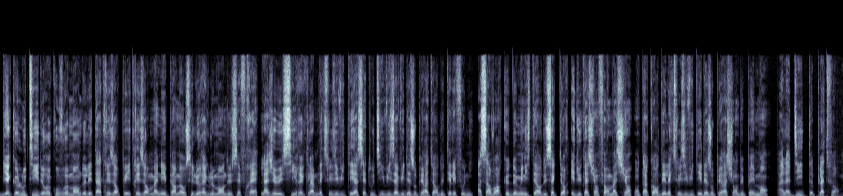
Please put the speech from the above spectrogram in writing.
Bien que l'outil de recouvrement de l'État Trésor Pays Trésor Mané permet aussi le règlement de ses frais, la GEC réclame l'exclusivité à cet outil vis-à-vis -vis des opérateurs de téléphonie. À savoir que deux ministères du secteur éducation-formation ont accordé l'exclusivité des opérations de paiement à la dite plateforme.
